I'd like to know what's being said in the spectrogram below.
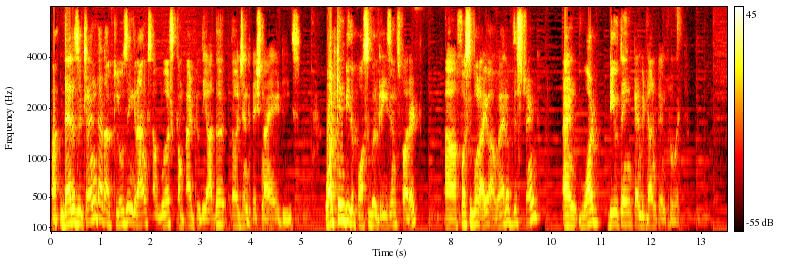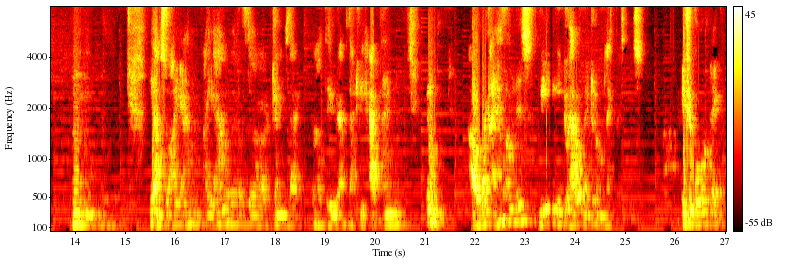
Uh, there is a trend that our closing ranks are worse compared to the other third generation IITs. What can be the possible reasons for it? Uh, first of all, are you aware of this trend? And what do you think can be done to improve it? Mm-hmm. Yeah, so I am I am aware of the trends that uh, they that we have, and you know uh, what I have found is we need to have a better online presence. If you go like,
